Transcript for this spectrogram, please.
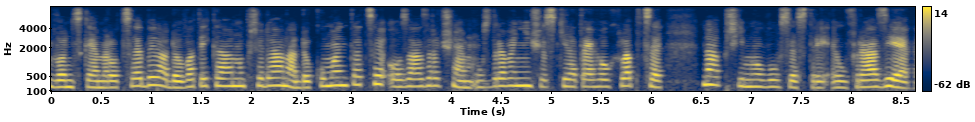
V loňském roce byla do Vatikánu předána dokumentace o zázračném uzdravení šestiletého chlapce na přímluvu sestry Eufrázie.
